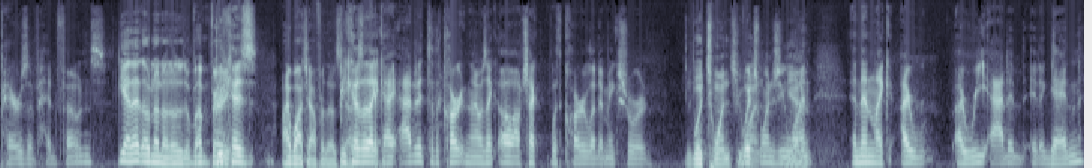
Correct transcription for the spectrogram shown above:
pairs of headphones Yeah, that. Oh no, no, no. no I'm very. because I watch out for those. yeah. because like I added it to the cart and then I was like, oh, I'll check with Carla to make sure Which ones you which want? ones you Yeah. want, and then like I I re-added it again.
